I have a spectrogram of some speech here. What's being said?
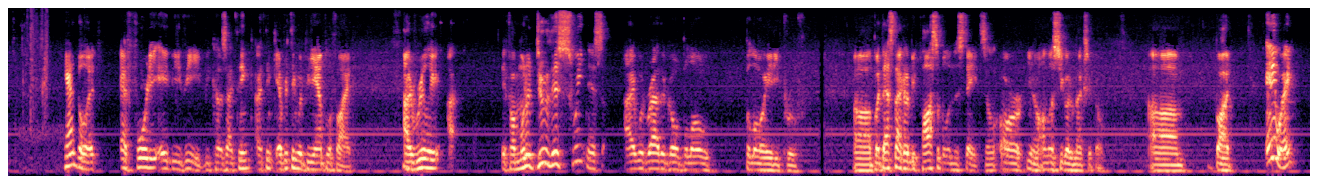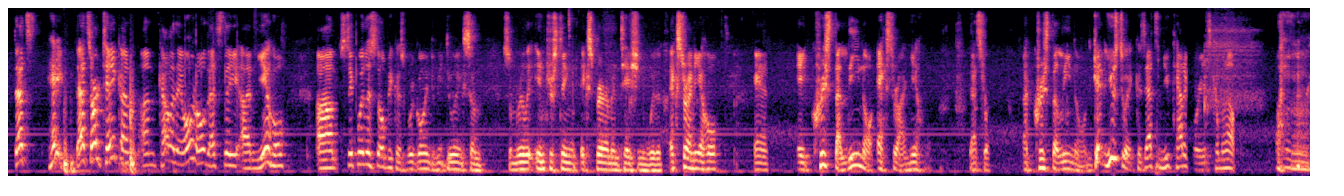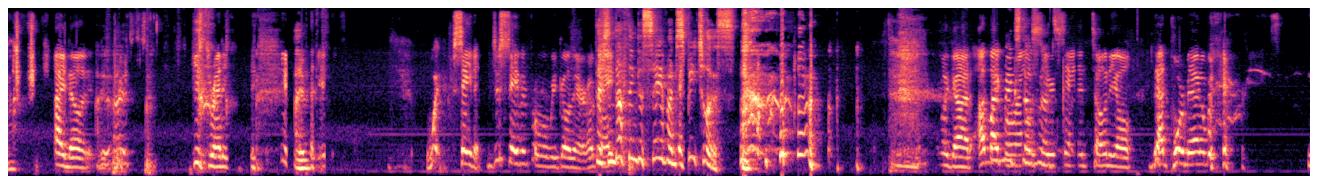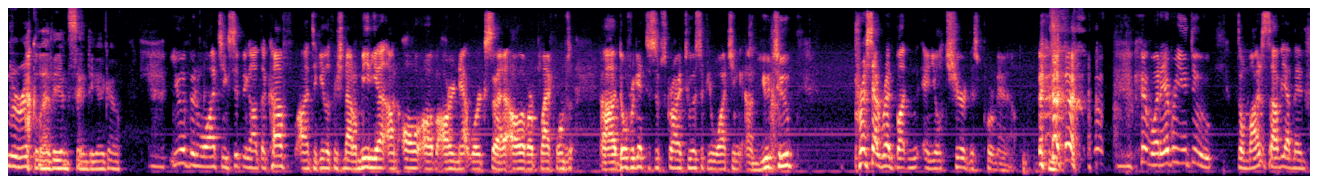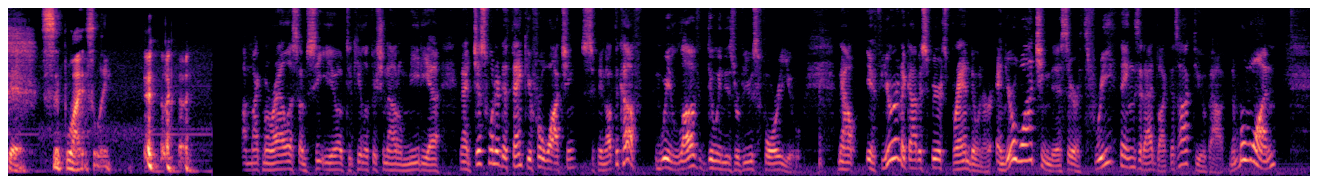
handle it at 40 ABV because I think I think everything would be amplified. I really, I, if I'm going to do this sweetness, I would rather go below below 80 proof. Uh, but that's not going to be possible in the states, or, or you know, unless you go to Mexico. Um, but anyway, that's hey, that's our take on on Cava de Oro. That's the añejo. Um, stick with us though, because we're going to be doing some some really interesting experimentation with an extra añejo and a cristalino extra añejo. That's right, a cristalino. Get used to it because that's a new category. It's coming up. I know. I, He's dreading. I, Wait, save it. Just save it for when we go there. Okay. there's nothing to save i'm speechless my God, I'm Mike makes no Morales here in. San Antonio. That poor man over there. rick levy in san diego You have been watching Sipping Off the Cuff on Tequila Aficionado Media on all of our networks, uh, all of our platforms. Uh, don't forget to subscribe to us if you're watching on YouTube. Press that red button and you'll cheer this poor man up. Whatever you do, tomar sabiamente. sip wisely I'm Mike Morales. I'm CEO of Tequila Aficionado Media, and I just wanted to thank you for watching Sipping Off the Cuff. We love doing these reviews for you. Now, if you're an Agave Spirits brand owner and you're watching this, there are three things that I'd like to talk to you about. Number one,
